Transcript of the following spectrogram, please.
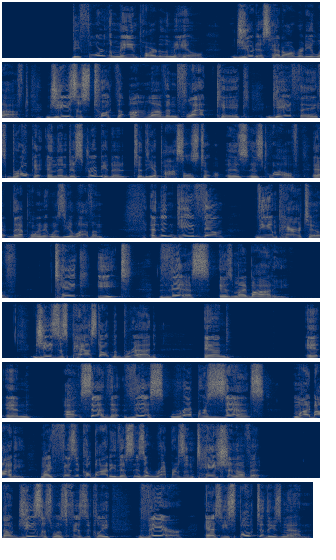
Before the main part of the meal, Judas had already left. Jesus took the unleavened flat cake, gave thanks, broke it, and then distributed it to the apostles, to his, his 12. At that point, it was the 11. And then gave them the imperative take, eat. This is my body. Jesus passed out the bread and, and, and uh, said that this represents my body, my physical body. This is a representation of it. Now, Jesus was physically there as he spoke to these men.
